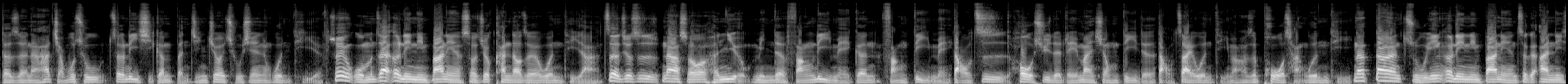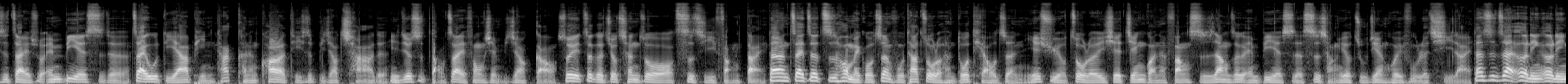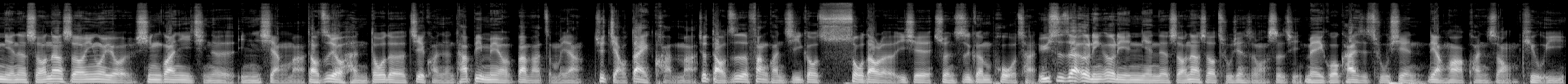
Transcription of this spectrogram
的人呢，他缴不出这个利息跟本金，就会出现问题了。所以我们在二零零八年的时候就看到这个问题啦，这就是那时候很有名的房利美跟房地美导致后续的雷曼兄弟的倒债问题嘛，还是破产问题。那当然主因二零零八年这个案例是在于说 MBS 的债务抵押品它可能 quality 是比较差的，也就是倒债风险比较高，所以这个就称作次级房贷。当然在这之后，美国政府它做了很多调整，也许有做了一些监管的方式，让这个 MBS 的市场又逐逐渐恢复了起来。但是在二零二零年的时候，那时候因为有新冠疫情的影响嘛，导致有很多的借款人他并没有办法怎么样去缴贷款嘛，就导致了放款机构受到了一些损失跟破产。于是，在二零二零年的时候，那时候出现什么事情？美国开始出现量化宽松 QE，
